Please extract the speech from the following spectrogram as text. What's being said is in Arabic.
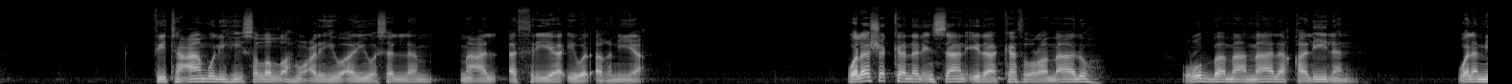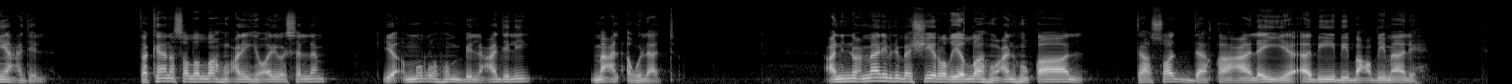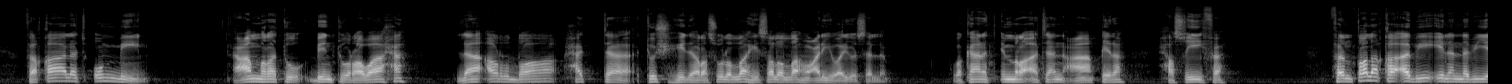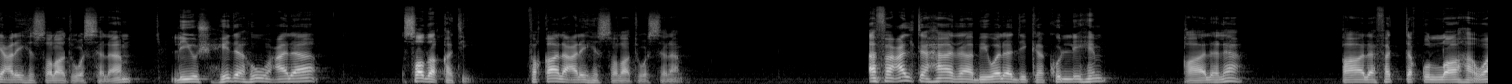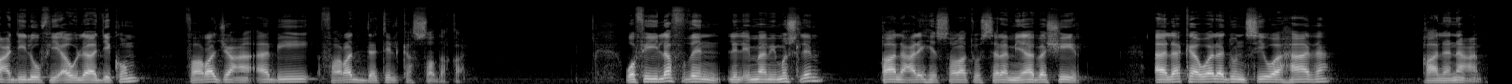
في تعامله صلى الله عليه وآله وسلم مع الأثرياء والأغنياء. ولا شك أن الإنسان إذا كثر ماله ربما مال قليلا ولم يعدل. فكان صلى الله عليه وآله وسلم يأمرهم بالعدل مع الأولاد. عن النعمان بن بشير رضي الله عنه قال تصدق علي أبي ببعض ماله. فقالت أمي عمرة بنت رواحة لا أرضى حتى تشهد رسول الله صلى الله عليه وآله وسلم. وكانت امرأة عاقله حصيفة. فانطلق أبي إلى النبي عليه الصلاة والسلام ليشهده على صدقتي. فقال عليه الصلاة والسلام أفعلت هذا بولدك كلهم؟ قال لا. قال فاتقوا الله واعدلوا في أولادكم. فرجع أبي فرد تلك الصدقة. وفي لفظ للإمام مسلم قال عليه الصلاة والسلام يا بشير ألك ولد سوى هذا؟ قال نعم.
